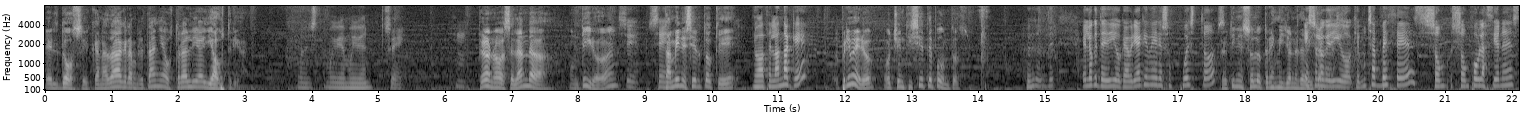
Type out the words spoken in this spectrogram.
el 12, Canadá, Gran Bretaña, Australia y Austria. Pues muy bien, muy bien. Sí. Pero Nueva Zelanda, un tiro, ¿eh? Sí, sí. También es cierto que, ¿Nueva Zelanda qué? Primero, 87 puntos, Es lo que te digo, que habría que ver esos puestos. pero tienen solo 3 millones de Eso es habitantes. lo que digo, que muchas veces son, son poblaciones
